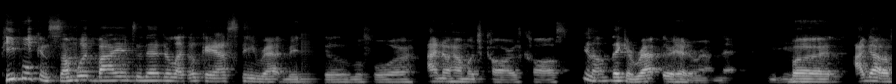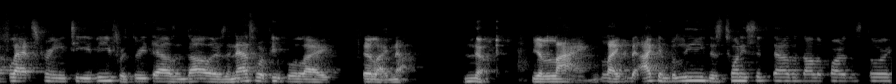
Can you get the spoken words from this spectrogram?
people can somewhat buy into that. They're like, okay, I've seen rap videos before. I know how much cars cost. You know, they can wrap their head around that. Mm-hmm. But I got a flat screen TV for three thousand dollars, and that's where people like they're like, no, no, you're lying. Like I can believe this twenty six thousand dollar part of the story,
